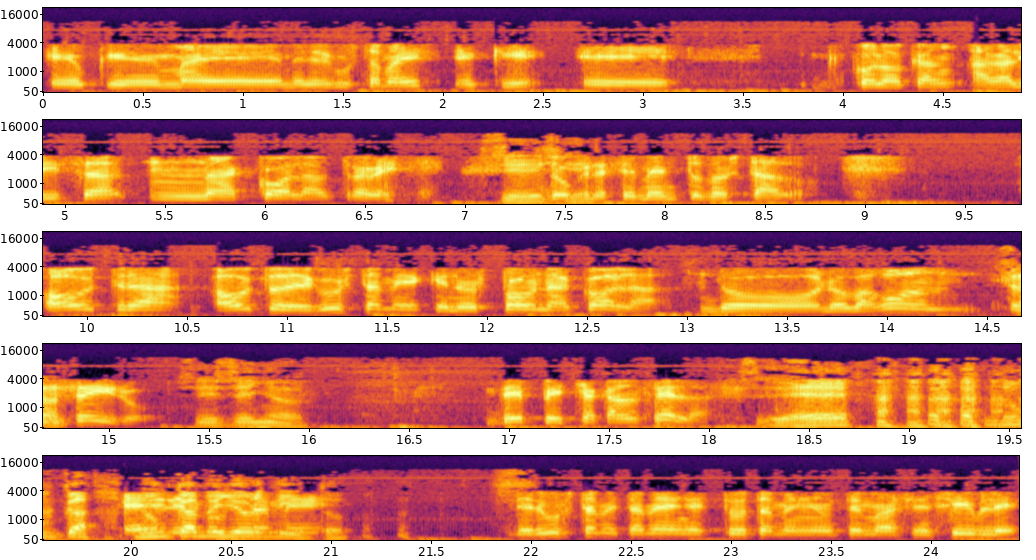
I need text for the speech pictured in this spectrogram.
eh, o que me, eh, me desgusta máis é que eh, colocan a Galiza na cola outra vez sí, do sí. crecemento do Estado. Outra, outro desgústame que nos pon na cola do no vagón traseiro. Sí, sí señor de pechacancelas. Eh, nunca eh, nunca mellor dito. Degústame tamén, isto tamén é un tema sensible,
